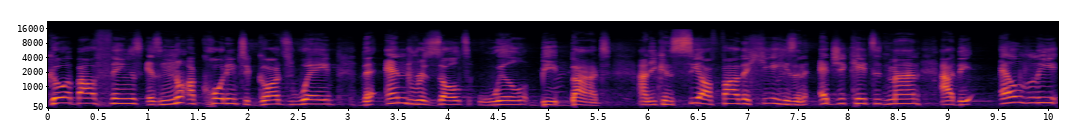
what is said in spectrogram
go about things is not according to God's way, the end result will be bad. And you can see our father here, he's an educated man at the elderly,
